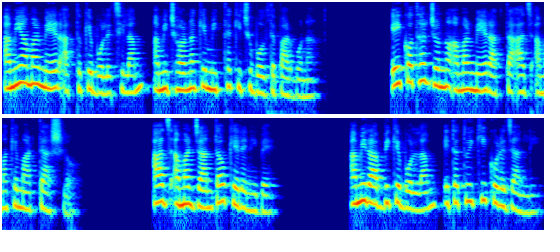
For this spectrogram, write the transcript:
আমি আমার মেয়ের আত্মকে বলেছিলাম, আমি ঝর্নাকে মিথ্যা কিছু বলতে পারব না। এই কথার জন্য আমার মেয়ের আত্মা আজ আমাকে মারতে আসলো। আজ আমার জানটাও কেড়ে নিবে। আমি রাব্বিকে বললাম, এটা তুই কি করে জানলি?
